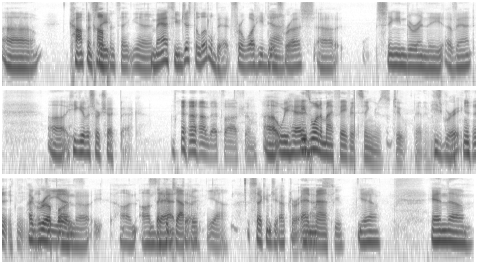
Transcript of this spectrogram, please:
uh, compensate Compensate. Yeah. Matthew just a little bit for what he did Yeah. for us, uh, singing during the event. Uh, he gave us our check back. That's awesome. Uh, we had He's one of my favorite singers too. By the way. he's great. I grew he up on, uh, on on second that chapter. Uh, yeah. second chapter And Acts. Matthew. Yeah, and um,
